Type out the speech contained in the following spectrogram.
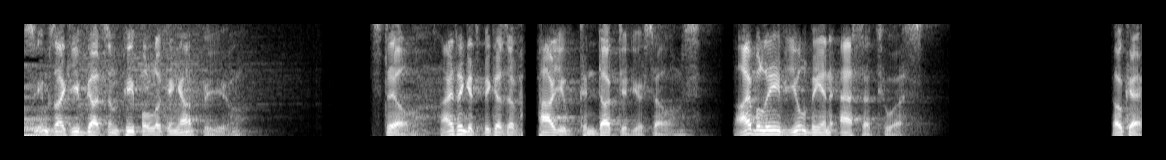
Seems like you've got some people looking out for you. Still, I think it's because of how you've conducted yourselves. I believe you'll be an asset to us. Okay,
